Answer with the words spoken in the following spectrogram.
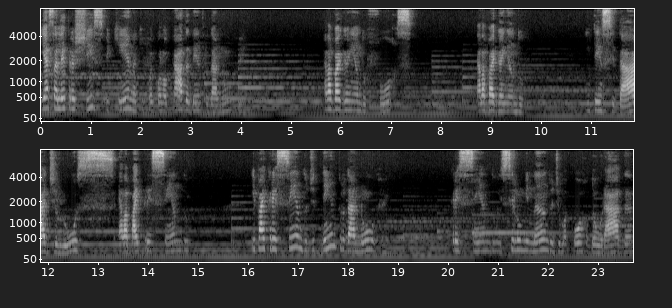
E essa letra X pequena que foi colocada dentro da nuvem, ela vai ganhando força, ela vai ganhando intensidade, luz, ela vai crescendo e vai crescendo de dentro da nuvem, crescendo e se iluminando de uma cor dourada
